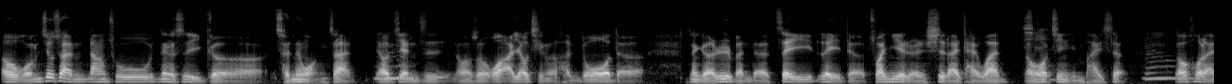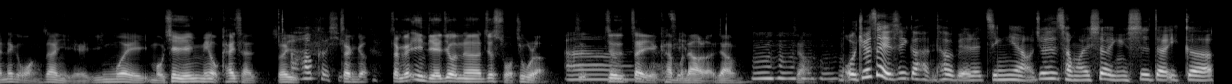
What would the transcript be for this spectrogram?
呃，我们就算当初那个是一个成人网站要建制，嗯、然后说哇，邀请了很多的那个日本的这一类的专业人士来台湾，然后进行拍摄。嗯，然后后来那个网站也因为某些原因没有开成，所以整个、啊、整个硬碟就呢就锁住了，啊、就就再也看不到了这样。嗯哼，这样。我觉得这也是一个很特别的经验哦，就是成为摄影师的一个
